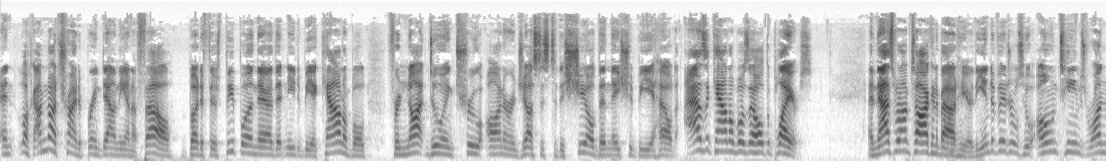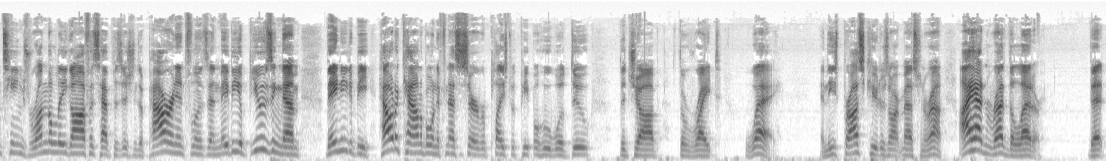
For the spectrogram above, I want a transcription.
and look, I'm not trying to bring down the NFL, but if there's people in there that need to be accountable for not doing true honor and justice to the shield, then they should be held as accountable as they hold the players. And that's what I'm talking about here. The individuals who own teams, run teams, run the league office, have positions of power and influence, and maybe abusing them, they need to be held accountable and, if necessary, replaced with people who will do the job the right way. And these prosecutors aren't messing around. I hadn't read the letter that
